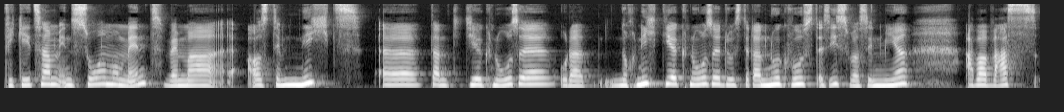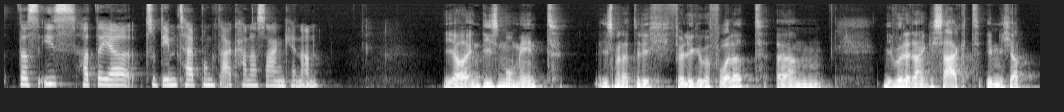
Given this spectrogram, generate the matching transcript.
Wie geht's einem in so einem Moment, wenn man aus dem Nichts äh, dann die Diagnose oder noch nicht Diagnose, du hast ja dann nur gewusst, es ist was in mir, aber was das ist, hat er ja zu dem Zeitpunkt auch keiner sagen können. Ja, in diesem Moment ist man natürlich völlig überfordert. Ähm, mir wurde dann gesagt, eben ich habe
